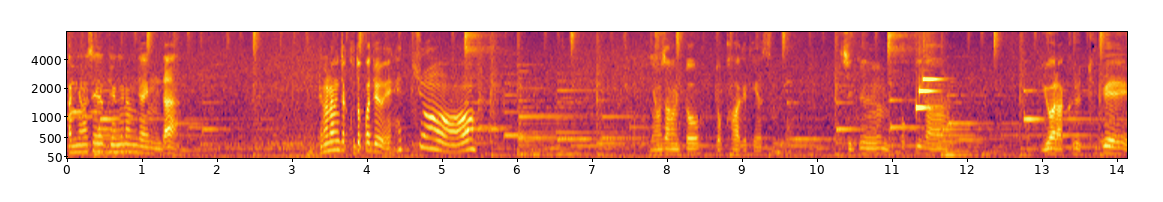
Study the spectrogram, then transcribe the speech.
안녕하세요. 병은왕자입니다. 병은왕자 구독까지 했죠? 영상을 또 녹화하게 되었습니다. 지금 뽑기가 유아 라크를 두개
